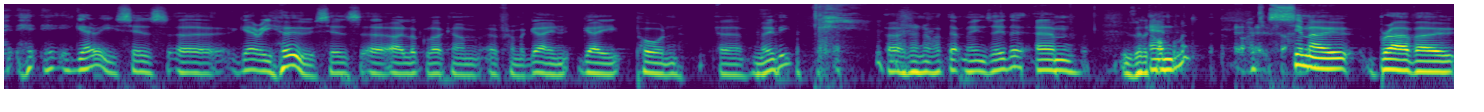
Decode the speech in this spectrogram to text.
H- H- Gary says, uh, Gary Who says, uh, I look like I'm uh, from a gay, gay porn uh, movie. I don't know what that means either. Um, Is that a and, compliment? Simo Bravo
